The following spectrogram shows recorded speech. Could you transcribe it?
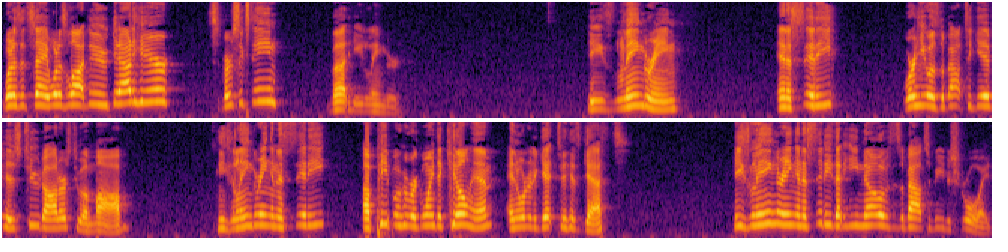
what does it say? What does Lot do? Get out of here! Verse 16. But he lingered. He's lingering in a city where he was about to give his two daughters to a mob. He's lingering in a city of people who are going to kill him in order to get to his guests. He's lingering in a city that he knows is about to be destroyed.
